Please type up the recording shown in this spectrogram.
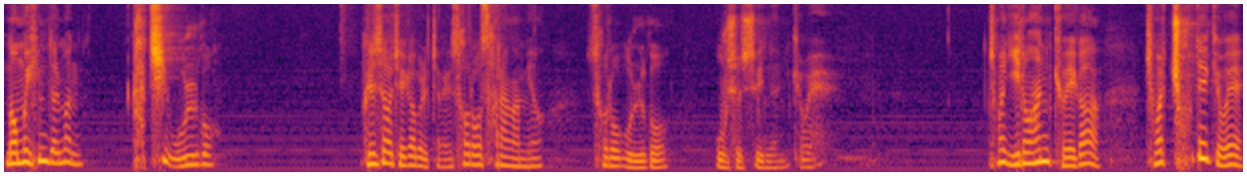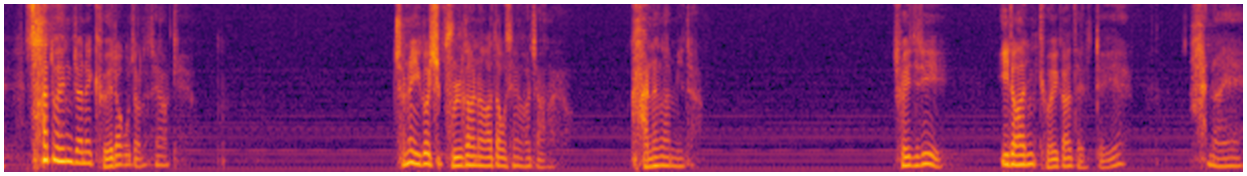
너무 힘들면 같이 울고 그래서 제가 그랬잖아요. 서로 사랑하며 서로 울고 웃을 수 있는 교회. 정말 이러한 교회가 정말 초대 교회, 사도행전의 교회라고 저는 생각해요. 저는 이것이 불가능하다고 생각하지 않아요. 가능합니다. 저희들이 이러한 교회가 될 때에 하나의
